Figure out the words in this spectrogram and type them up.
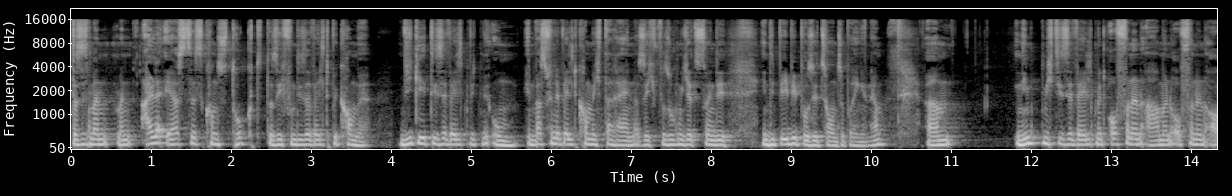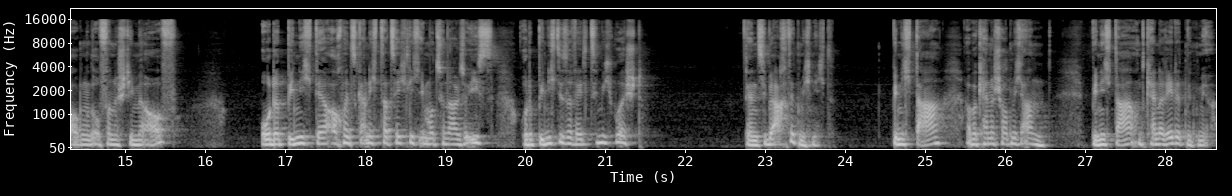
das ist mein, mein allererstes Konstrukt, das ich von dieser Welt bekomme. Wie geht diese Welt mit mir um? In was für eine Welt komme ich da rein? Also ich versuche mich jetzt so in die, in die Babyposition zu bringen. Ja? Ähm, nimmt mich diese Welt mit offenen Armen, offenen Augen und offener Stimme auf? Oder bin ich der, auch wenn es gar nicht tatsächlich emotional so ist, oder bin ich dieser Welt ziemlich wurscht? Denn sie beachtet mich nicht. Bin ich da, aber keiner schaut mich an? Bin ich da und keiner redet mit mir?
